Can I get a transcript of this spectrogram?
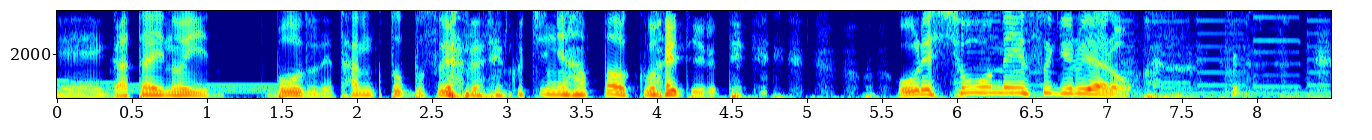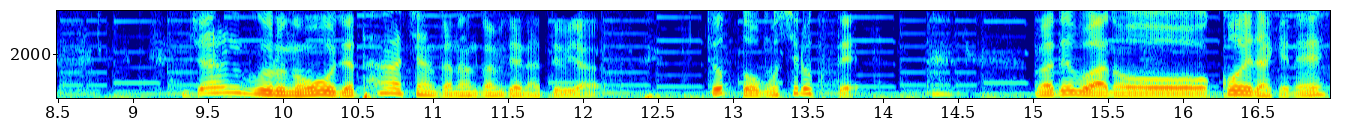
えー、がたいのいい坊主でタンクトップ姿で 口に葉っぱをくわえているって 俺少年すぎるやろ。ジャングルの王者ターちゃんかなんかみたいになってるやん。ちょっと面白くて。まあでもあのー声だけね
